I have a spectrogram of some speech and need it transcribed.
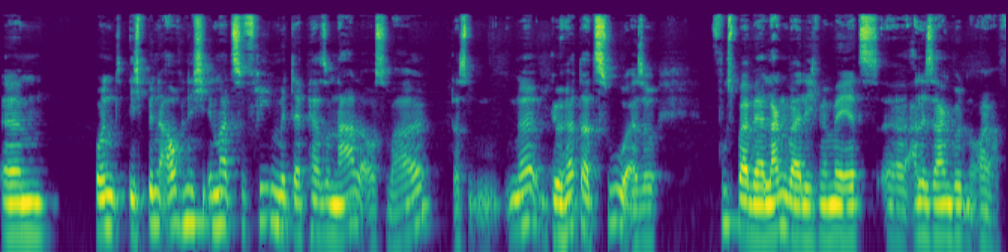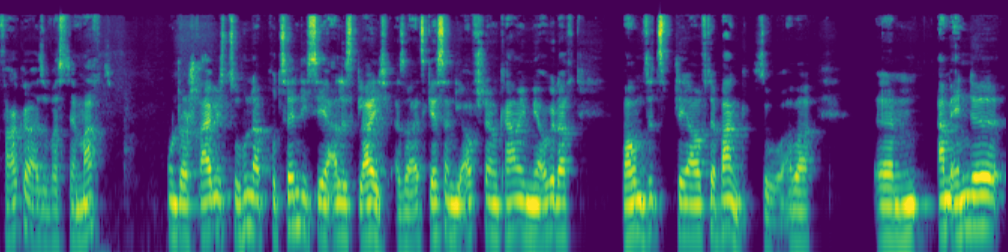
Ähm, und ich bin auch nicht immer zufrieden mit der Personalauswahl. Das ne, gehört dazu. Also Fußball wäre langweilig, wenn wir jetzt äh, alle sagen würden, oh ja, Farke, also was der macht, unterschreibe ich zu 100 Prozent, ich sehe alles gleich. Also als gestern die Aufstellung kam, habe ich mir auch gedacht, warum sitzt Player auf der Bank? So, aber ähm, am Ende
